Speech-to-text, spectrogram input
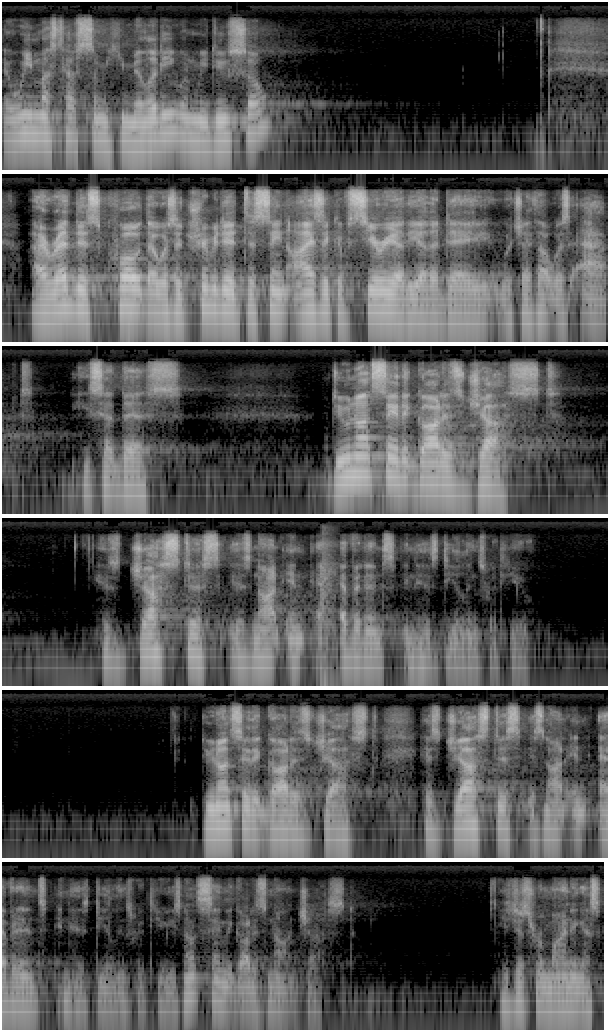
that we must have some humility when we do so. I read this quote that was attributed to St. Isaac of Syria the other day, which I thought was apt. He said this Do not say that God is just. His justice is not in evidence in his dealings with you. Do not say that God is just. His justice is not in evidence in his dealings with you. He's not saying that God is not just. He's just reminding us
